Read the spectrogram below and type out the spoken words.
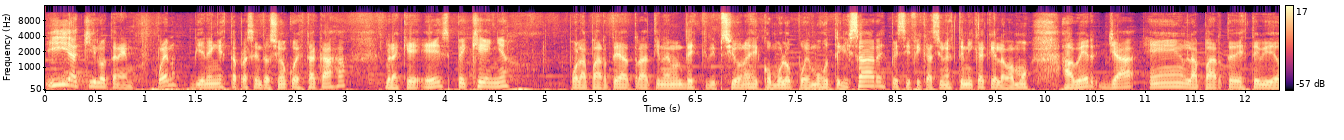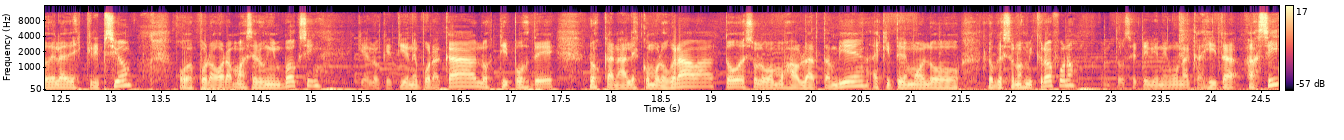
Y aquí lo tenemos. Bueno, viene en esta presentación con esta caja. Verá que es pequeña, por la parte de atrás tienen descripciones de cómo lo podemos utilizar, especificaciones técnicas que la vamos a ver ya en la parte de este video de la descripción. O por ahora vamos a hacer un unboxing, que es lo que tiene por acá, los tipos de los canales, cómo lo graba, todo eso lo vamos a hablar también. Aquí tenemos lo, lo que son los micrófonos, entonces te viene en una cajita así,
